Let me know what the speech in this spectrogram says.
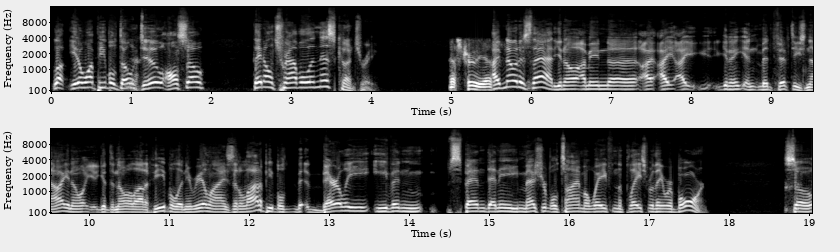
Look, you know what people don't yeah. do? Also, they don't travel in this country. That's true. Yeah, I've noticed that. You know, I mean, uh, I, I, I, you know, in mid fifties now, you know, you get to know a lot of people, and you realize that a lot of people b- barely even spend any measurable time away from the place where they were born. So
